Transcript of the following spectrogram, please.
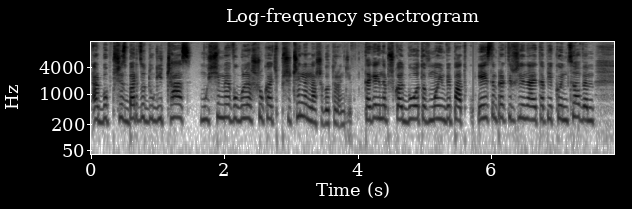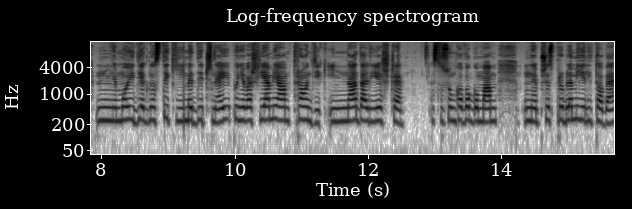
albo przez bardzo długi czas musimy w ogóle szukać przyczyny naszego trądziku. Tak jak na przykład było to w moim wypadku. Ja jestem praktycznie na etapie końcowym mm, mojej diagnostyki medycznej, ponieważ ja miałam trądzik i nadal jeszcze stosunkowo go mam mm, przez problemy jelitowe,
